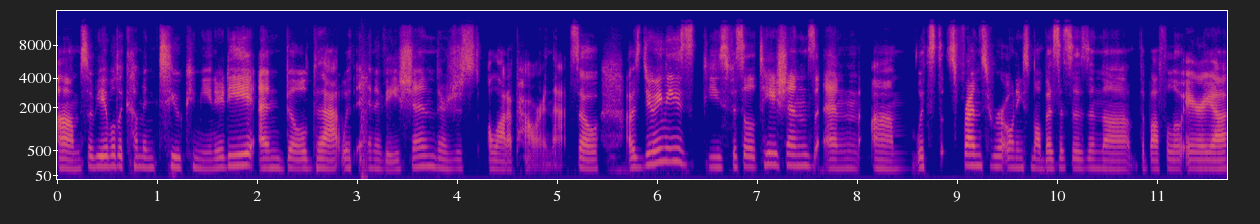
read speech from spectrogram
um, so be able to come into community and build that with innovation there's just a lot of power in that so i was doing these these facilitations and um, with friends who were owning small businesses in the the buffalo area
